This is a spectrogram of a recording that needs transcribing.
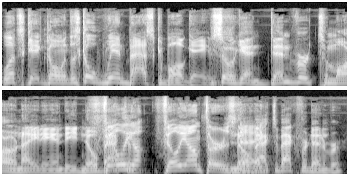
Let's get going. Let's go win basketball games. So again, Denver tomorrow night, Andy. No Philly, back on, Philly on Thursday. No back to back for Denver.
